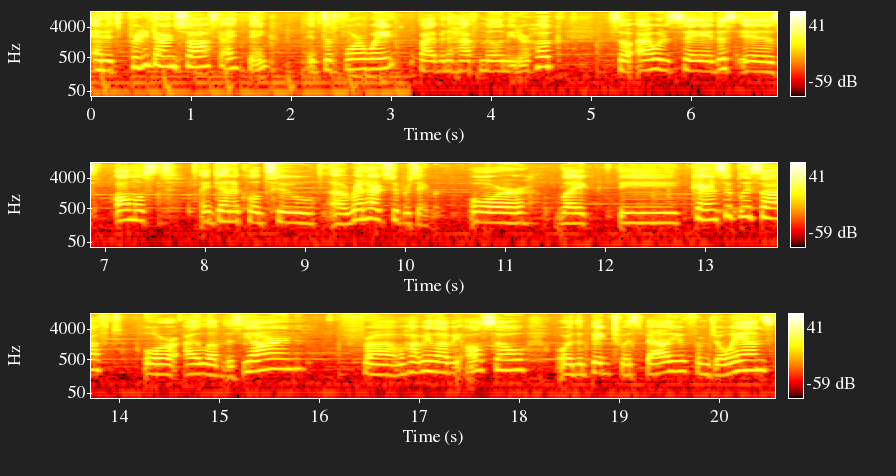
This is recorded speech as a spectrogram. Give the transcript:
And it's pretty darn soft, I think. It's a four weight, five and a half millimeter hook. So I would say this is almost identical to a Red Heart Super Saver or like the Caron Simply Soft or I Love This Yarn from Hobby Lobby also, or the Big Twist Value from Joann's.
